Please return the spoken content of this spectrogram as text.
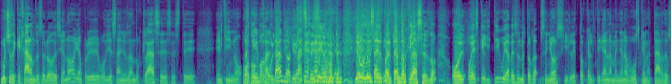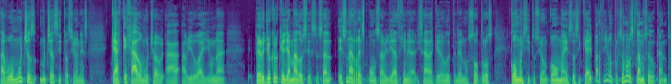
Muchos se quejaron, desde luego, decían, oigan, pero yo llevo 10 años dando clases, este, en fin, ¿no? O, o, faltando o clases. llevo 10 años faltando clases, ¿no? O, o, es que litigo y a veces me toca, señor, si le toca litigar en la mañana, busque en la tarde. O sea, hubo muchos, muchas situaciones que ha quejado mucho, ha, ha habido ahí una pero yo creo que el llamado es eso, o sea, es una responsabilidad generalizada que debemos de tener nosotros como institución, como maestros y que hay partimos, porque somos los que estamos educando.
